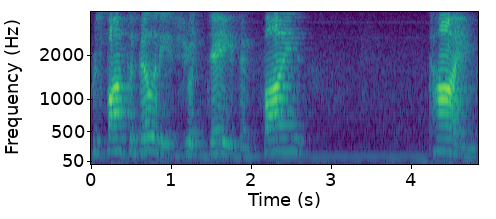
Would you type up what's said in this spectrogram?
responsibilities, your days, and find time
